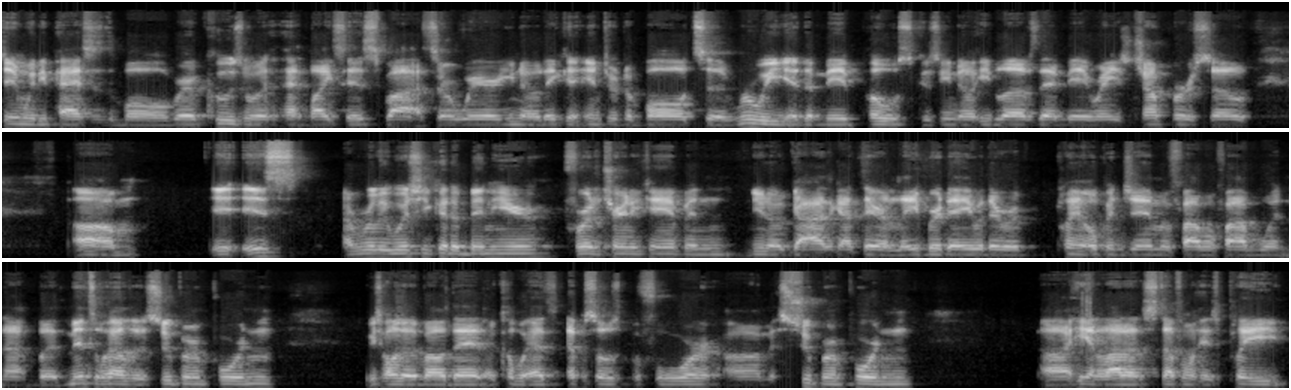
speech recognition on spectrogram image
Dinwiddie passes the ball, where Kuzma had, likes his spots, or where you know they could enter the ball to Rui at the mid post because you know he loves that mid range jumper. So um, it is I really wish he could have been here for the training camp. And, you know, guys got there Labor Day where they were playing open gym and 505 and whatnot. But mental health is super important. We talked about that a couple episodes before. Um, it's super important. Uh, he had a lot of stuff on his plate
